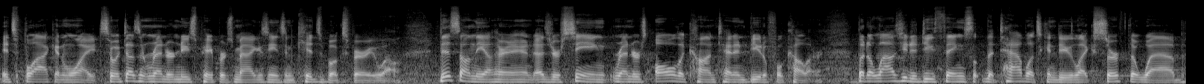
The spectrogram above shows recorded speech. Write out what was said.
it's black and white. So it doesn't render newspapers, magazines, and kids' books very well. This, on the other hand, as you're seeing, renders all the content in beautiful color, but allows you to do things that tablets can do, like surf the web,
